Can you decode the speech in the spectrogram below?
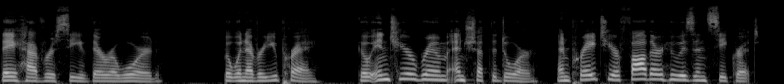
they have received their reward. But whenever you pray, go into your room and shut the door, and pray to your Father who is in secret,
